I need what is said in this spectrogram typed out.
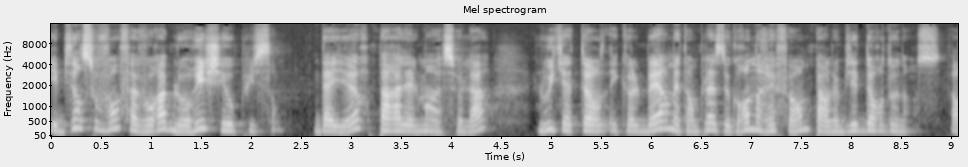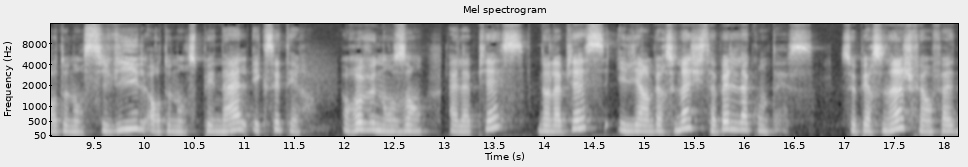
et bien souvent favorable aux riches et aux puissants. D'ailleurs, parallèlement à cela, Louis XIV et Colbert mettent en place de grandes réformes par le biais d'ordonnances. Ordonnances civiles, ordonnances pénales, etc. Revenons-en à la pièce. Dans la pièce, il y a un personnage qui s'appelle la comtesse. Ce personnage fait en fait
